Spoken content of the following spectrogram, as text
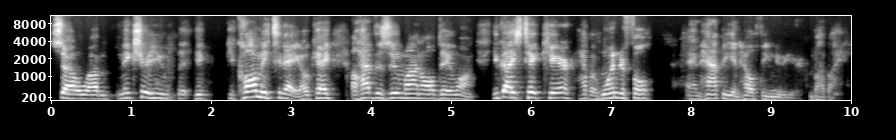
So um, make sure you, you you call me today, okay? I'll have the Zoom on all day long. You guys take care. Have a wonderful and happy and healthy new year. Bye-bye.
